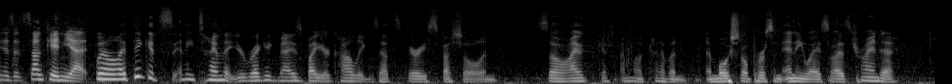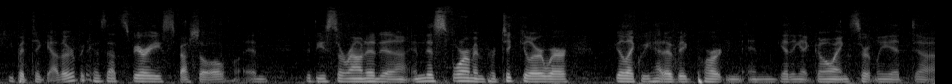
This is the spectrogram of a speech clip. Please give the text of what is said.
has it sunk in yet? Well, I think it's any time that you're recognized by your colleagues that's very special, and so I I'm a kind of an emotional person anyway. So I was trying to keep it together because that's very special, and to be surrounded in, uh, in this forum in particular, where I feel like we had a big part in, in getting it going. Certainly, it. Uh,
